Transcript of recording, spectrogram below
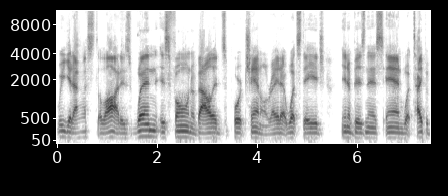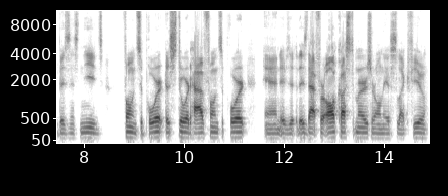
we get asked a lot is when is phone a valid support channel? Right? At what stage in a business and what type of business needs phone support? Does Stord have phone support? And is it, is that for all customers or only a select few?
